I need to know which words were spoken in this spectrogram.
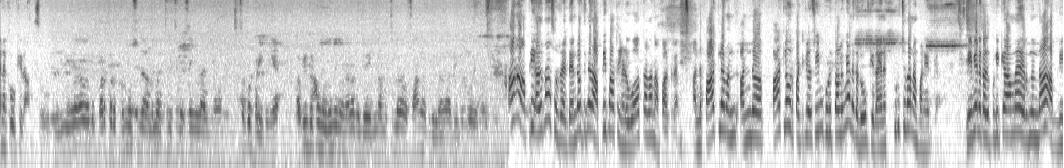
எனக்கு ஓகே தான். ஸோ வந்து படத்தோட ப்ரொமோஷன் அந்த மாதிரி சின்ன சின்ன விஷயங்கள்லாம் சப்போர்ட் பண்ணிட்டீங்க அப்படின்றப்ப உங்களுக்கு வந்து நல்லா கொஞ்சம் நம்ம சின்னதாக ஒரு சாங்கை கொடுக்குறாங்க அப்படின்றப்போ ஆஹா அப்படி அதுதான் சொல்றேன். டென் ஆஃப் அப்படி பார்க்கல. என்னோட ஒர்க்காக தான் நான் பார்க்குறேன். அந்த பாட்டில் வந்து அந்த பாட்டில் ஒரு பர்டிகுலர் சீன் கொடுத்தாலுமே எனக்கு அது ஓகே தான். எனக்கு பிடிச்சதான் நான் பண்ணியிருக்கேன். மேபி எனக்கு அது பிடிக்காம இருந்திருந்தா அப்படி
